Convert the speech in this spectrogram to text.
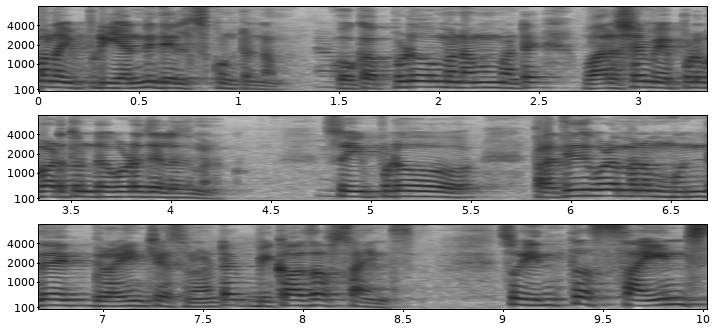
మనం ఇప్పుడు ఇవన్నీ తెలుసుకుంటున్నాం. ఒకప్పుడు మనం అంటే వర్షం ఎప్పుడు పడుతుందో కూడా తెలియదు మనకు. సో ఇప్పుడు ప్రతిదీ కూడా మనం ముందే గ్రహించేస్తున్నాం. అంటే బికాస్ ఆఫ్ సైన్స్ సో ఇంత సైన్స్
